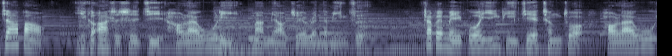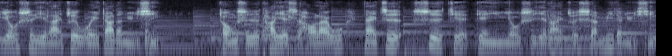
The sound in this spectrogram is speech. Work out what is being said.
嘉宝，一个二十世纪好莱坞里曼妙绝伦的名字。她被美国影品界称作好莱坞有史以来最伟大的女性，同时她也是好莱坞乃至世界电影有史以来最神秘的女性。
